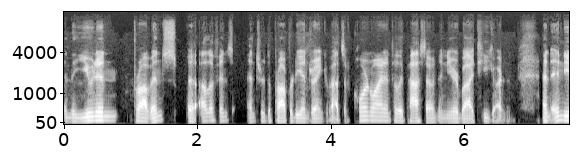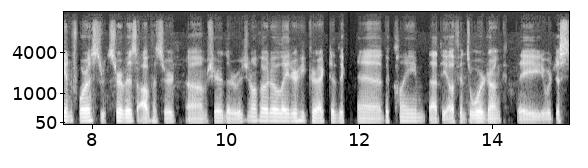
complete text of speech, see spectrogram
in the Yunnan province, uh, elephants entered the property and drank vats of corn wine until they passed out in a nearby tea garden. An Indian Forest Service officer um, shared the original photo. Later, he corrected the uh, the claim that the elephants were drunk. They were just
